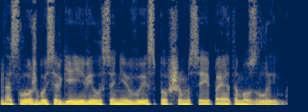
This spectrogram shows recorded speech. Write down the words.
На службу Сергей явился не выспавшимся и поэтому злым.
